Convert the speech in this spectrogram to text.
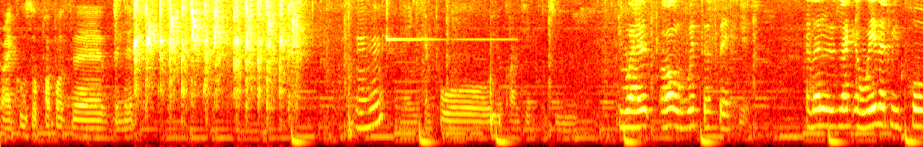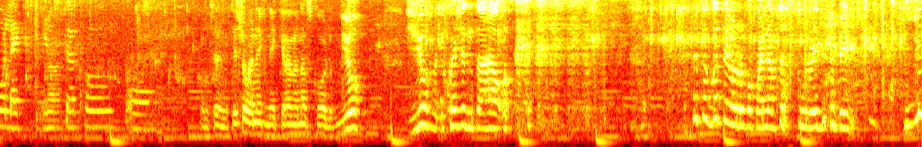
Alright, cool. So pop off the, the lid. Mm-hmm. And then you can pour your content into Do I? Oh, with this thing. yes. And then it's like a way that we pour, like in circles or. I'm telling you, this show when if Nick na school. Yo, yo, the questions are how. It's a good thing we're going after school, right? baby. Yeah,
